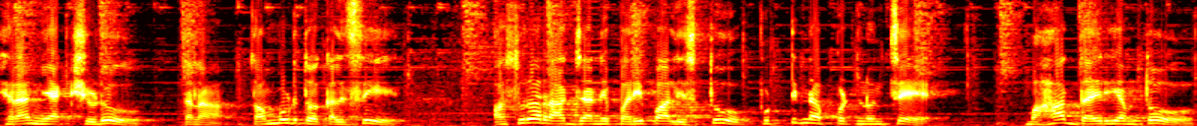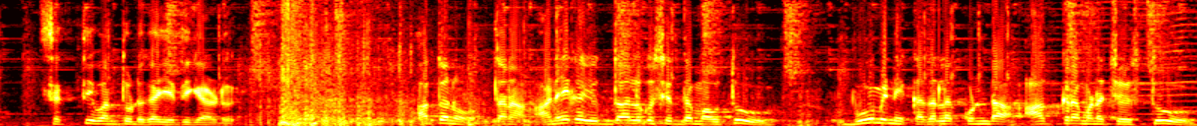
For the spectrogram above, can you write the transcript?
హిరణ్యాక్షుడు తన తమ్ముడితో కలిసి అసుర రాజ్యాన్ని పరిపాలిస్తూ పుట్టినప్పటి నుంచే మహాధైర్యంతో శక్తివంతుడిగా ఎదిగాడు. అతను తన అనేక యుద్ధాలకు సిద్ధమవుతూ భూమిని కదలకుండా ఆక్రమణ చేస్తూ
